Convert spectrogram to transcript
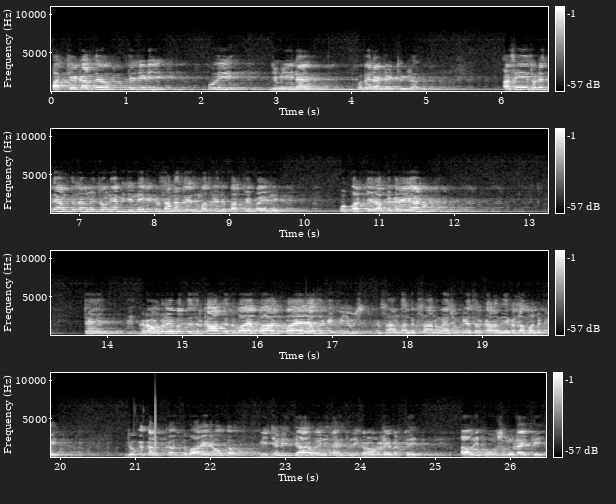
ਪਰਚੇ ਕਰ ਦਿਓ ਅਤੇ ਜਿਹੜੀ ਉਹਦੀ ਜ਼ਮੀਨ ਹੈ, ਉਹਦੇ ਰੈਗੂਲੇਟਰੀ ਲਾ ਦਿਓ। ਅਸੀਂ ਤੁਹਾਡੇ ਧਿਆਨ ਤੇ ਲਿਆਉਣਾ ਚਾਹੁੰਦੇ ਹਾਂ ਵੀ ਜਿੰਨੇ ਵੀ ਕਿਸਾਨਾਂ ਤੇ ਇਸ ਮਸਲੇ ਦੇ ਪਰਚੇ ਪਏ ਨੇ, ਉਹ ਪਰਚੇ ਰੱਦ ਕਰੇ ਜਾਣ। ਅਤੇ ਗਰਾਊਂਡ ਲੈਵਲ ਤੇ ਸਰਕਾਰ ਤੇ ਦਬਾਅ ਪਾ- ਪਾਇਆ ਜਾ ਸਕੇ ਵੀ ਜੋ ਕਿਸਾਨ ਦਾ ਨੁਕਸਾਨ ਹੋਇਆ ਛੋਟੀਆਂ ਸਰਕਾਰਾਂ ਦੀਆਂ ਗੱਲਾਂ ਮੰਨ ਕੇ। ਜੋ ਕਿ ਕਣਕ ਦੁਬਾਰੇ ਲੋਕ ਬੀਜਣ ਲਈ ਤਿਆਰ ਹੋਏ ਨੇ ਚਾਹੇ ਤੁਸੀਂ ਗਰਾਊਂਡ ਲੈਵਲ ਤੇ ਆਪਦੀ ਫੋਰਸ ਨੂੰ ਲੈ ਕੇ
